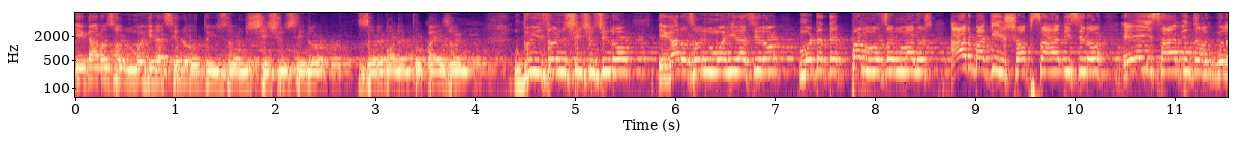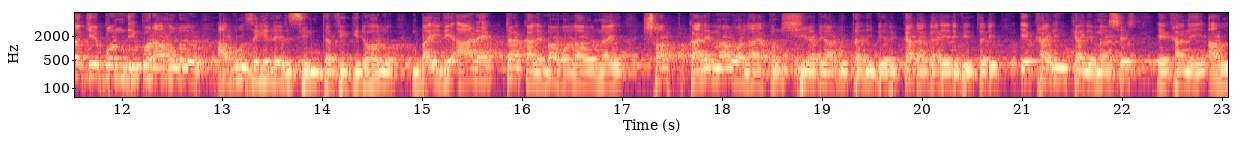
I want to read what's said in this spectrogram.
এগারো জন মহিলা ছিল দুইজন শিশু ছিল। জোরে বলেন তো কয়জন? দুইজন শিশু ছিল, এগারো জন মহিলা ছিল, মোটে তেপ্পান্ন জন মানুষ। আর বাকি সব সাহাবি ছিল। এই সাহাবি দলগুলাকে বন্দি করা হলো। আবু জেহেলের চিন্তা ফিকির হলো। বাইরে আর একটা কালেমাওয়ালাও নাই। সব কালেমাওয়ালা এখন শিয়াবে আবু তালিবের কারাগারের ভিতরে। এখানেই কালেমা শেষ, এখানেই আল্লাহ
